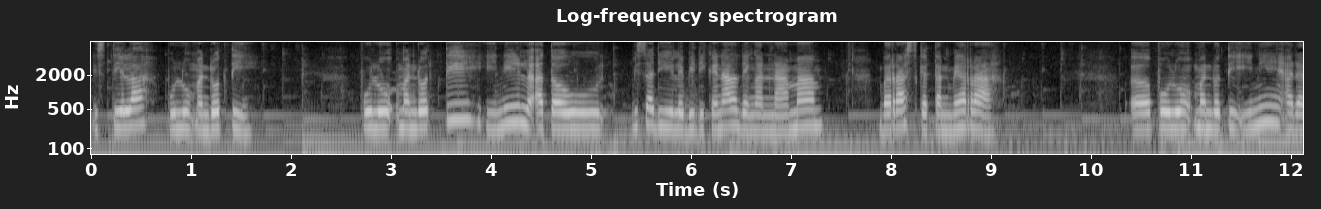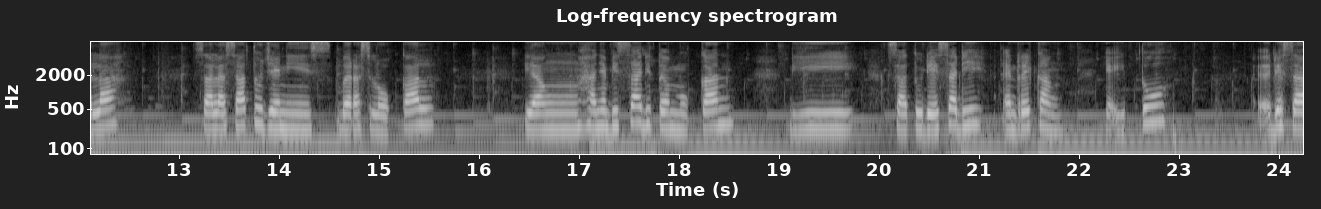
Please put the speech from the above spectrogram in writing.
istilah pulu mandoti. Pulu mandoti ini atau bisa di, lebih dikenal dengan nama beras ketan merah. E, pulu mandoti ini adalah salah satu jenis beras lokal yang hanya bisa ditemukan di satu desa di Enrekang, yaitu e, desa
